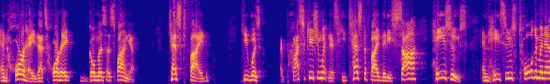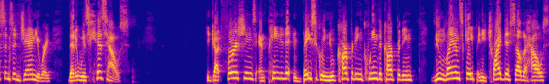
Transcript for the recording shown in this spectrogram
and Jorge, that's Jorge Gomez Espana, testified he was a prosecution witness. He testified that he saw Jesus, and Jesus told him, in essence, in January that it was his house. He got furnishings and painted it and basically new carpeting, cleaned the carpeting, new landscape, and he tried to sell the house.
